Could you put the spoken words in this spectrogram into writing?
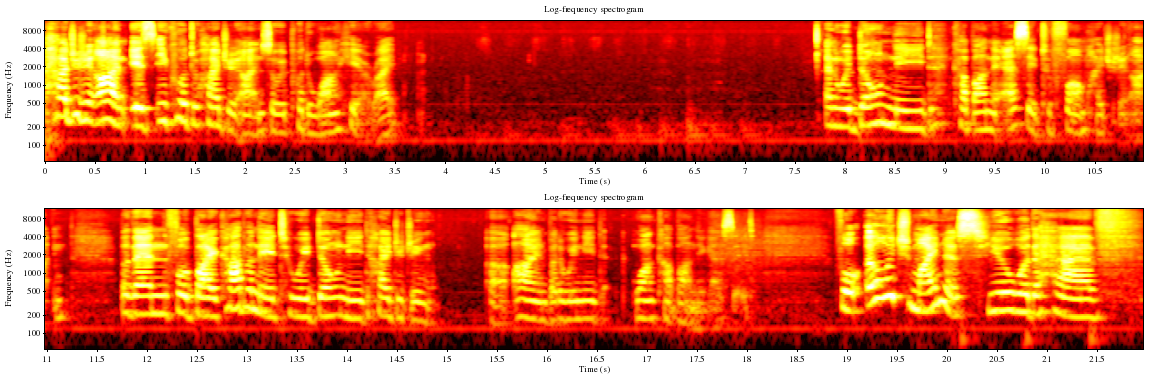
hydrogen ion is equal to hydrogen ion, so we put one here, right? And we don't need carbonic acid to form hydrogen ion. But then for bicarbonate, we don't need hydrogen uh, ion, but we need one carbonic acid. For OH minus, you would have,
